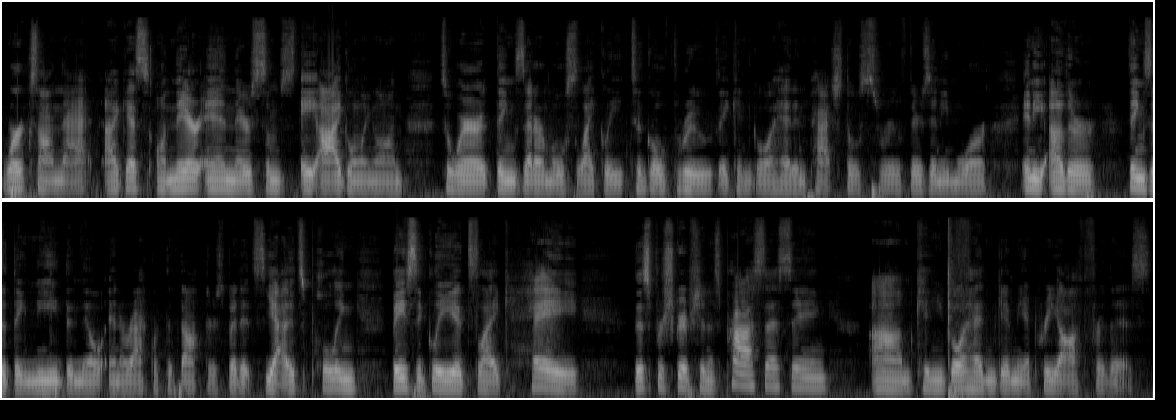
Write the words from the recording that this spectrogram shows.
works on that. I guess on their end, there's some AI going on to where things that are most likely to go through, they can go ahead and patch those through. If there's any more, any other things that they need, then they'll interact with the doctors. But it's, yeah, it's pulling, basically, it's like, hey, this prescription is processing. Um, can you go ahead and give me a pre auth for this?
